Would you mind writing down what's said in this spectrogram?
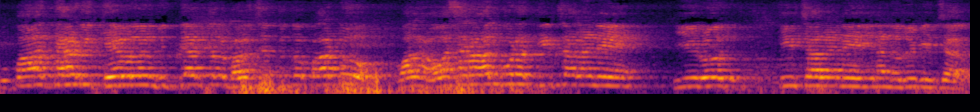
ఉపాధ్యాయుడు కేవలం విద్యార్థుల భవిష్యత్తుతో పాటు వాళ్ళ అవసరాలు కూడా తీర్చాలని ఈ రోజు తీర్చాలని ఈయన నిరూపించారు.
